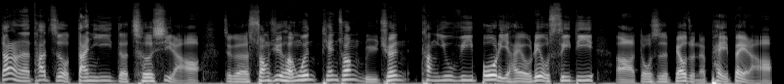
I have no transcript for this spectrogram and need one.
当然了，它只有单一的车系了啊。这个双区恒温、天窗、铝圈、抗 UV 玻璃，还有六 CD 啊，都是标准的配备了啊。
